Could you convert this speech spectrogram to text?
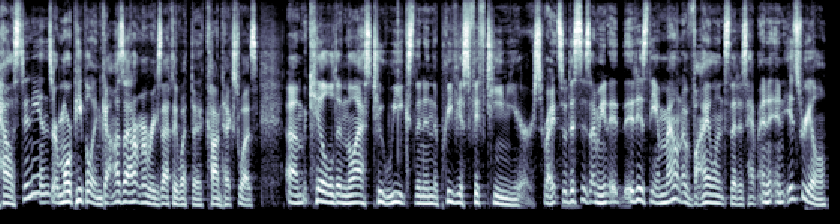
Palestinians or more people in Gaza, I don't remember exactly what the context was, um, killed in the last two weeks than in the previous 15 years, right? So this is, I mean, it, it is the amount of violence that has happened. And, Israel,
